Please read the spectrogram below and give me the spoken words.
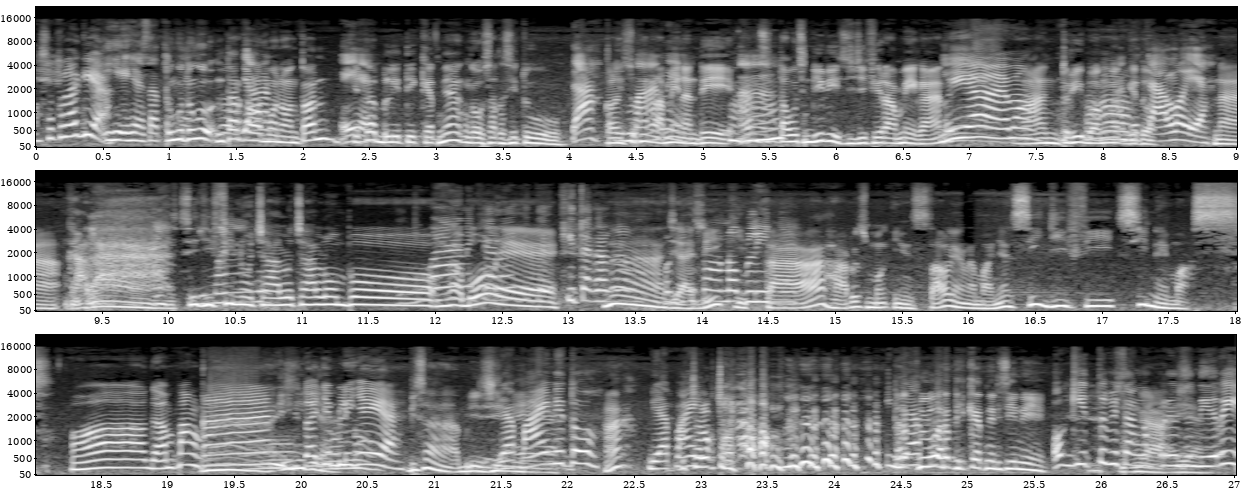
Satu lagi ya? Iya, satu. Tunggu tunggu, ntar kalau Jangan. mau nonton Iya. kita beli tiketnya nggak usah ke situ. Dah, Kalau itu kan gimana? rame nanti, kan tahu sendiri CGV rame kan? Iya, emang. Antri banget Oh, gitu. calo ya? Nah, enggak lah, CGV gimana? no calo calo po, Gimana nggak caranya boleh. kita- kita kagak Nah, jadi kita belinya? harus menginstal yang namanya CGV Cinemas. Oh, gampang kan? Nah, Situ aja belinya ya? Bisa beli di sini. Diapain itu? Hah? Diapain? Colok-colok. Ntar keluar tiketnya di sini. Oh gitu bisa Enggak, ngeprint iya. sendiri.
